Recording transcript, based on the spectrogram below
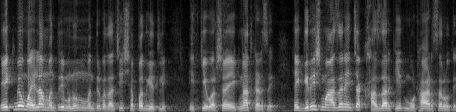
एकमेव महिला मंत्री म्हणून मंत्रिपदाची शपथ घेतली. इतकी वर्ष एकनाथ खडसे हे गिरीश महाजन यांच्या खासदारकीत मोठा अडसर होते.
